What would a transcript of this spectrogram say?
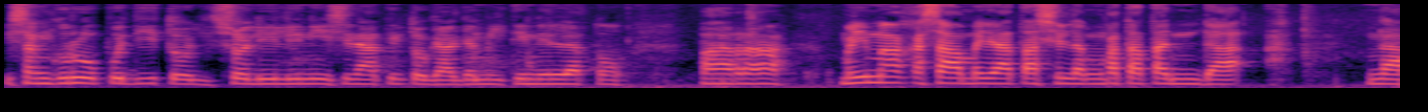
isang grupo dito. So, lilinisin natin to. Gagamitin nila to para may mga kasama yata silang matatanda na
